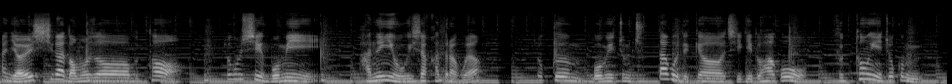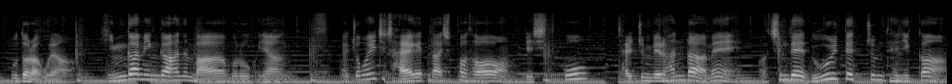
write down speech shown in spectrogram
한 10시가 넘어서부터 조금씩 몸이 반응이 오기 시작하더라고요. 조금 몸이 좀 춥다고 느껴지기도 하고 두통이 조금 오더라고요. 긴가민가 하는 마음으로 그냥, 그냥 조금 일찍 자야겠다 싶어서 이제 씻고 잘 준비를 한 다음에 어, 침대에 누울 때쯤 되니까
